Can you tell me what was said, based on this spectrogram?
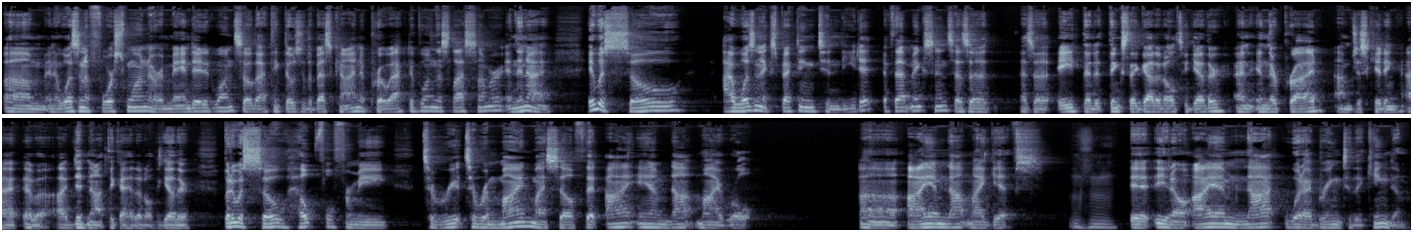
Um, and it wasn't a forced one or a mandated one. So I think those are the best kind, a proactive one this last summer. And then I, it was so, I wasn't expecting to need it, if that makes sense, as a, as a eight that it thinks they got it all together and in their pride. I'm just kidding. I, I did not think I had it all together, but it was so helpful for me to re- to remind myself that I am not my role. Uh, I am not my gifts. Mm-hmm. It, you know, I am not what I bring to the kingdom.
